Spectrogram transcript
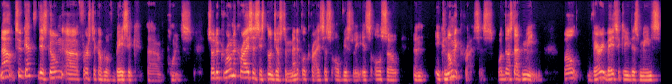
Now, to get this going, uh, first a couple of basic uh, points. So the corona crisis is not just a medical crisis, obviously, it's also an economic crisis. What does that mean? Well, very basically, this means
